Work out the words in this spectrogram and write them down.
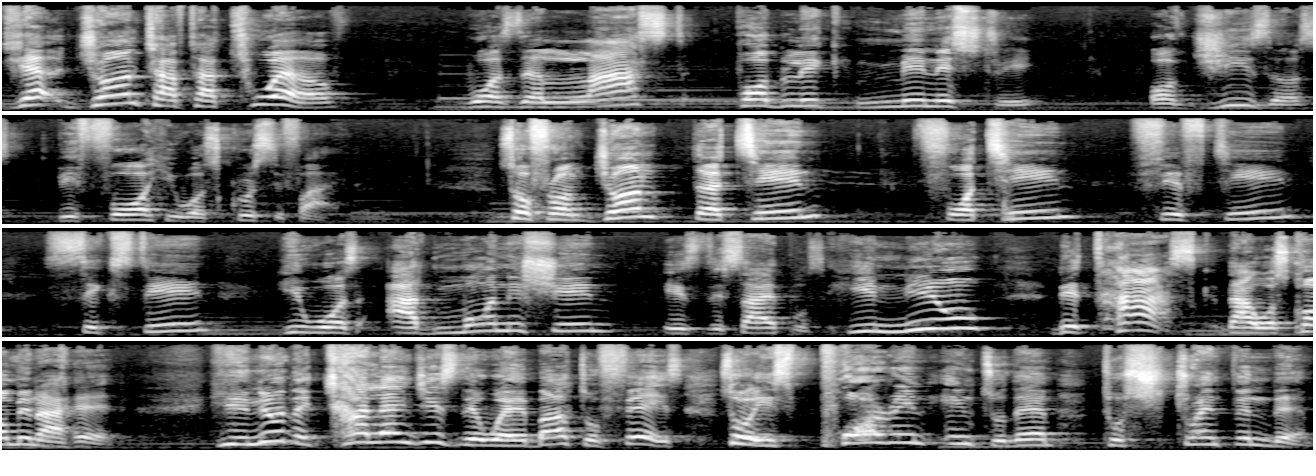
John chapter 12 was the last public ministry of Jesus before he was crucified. So from John 13, 14, 15, 16, he was admonishing his disciples. He knew the task that was coming ahead. He knew the challenges they were about to face, so he's pouring into them to strengthen them.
